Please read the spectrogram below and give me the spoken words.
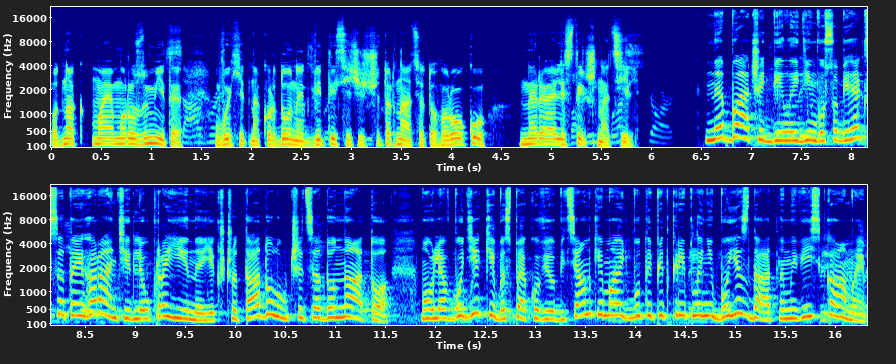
Однак маємо розуміти, вихід на кордони 2014 року нереалістична ціль. Не бачить Білий дім в особі Гексета і гарантій для України, якщо та долучиться до НАТО. Мовляв, будь-які безпекові обіцянки мають бути підкріплені боєздатними військами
